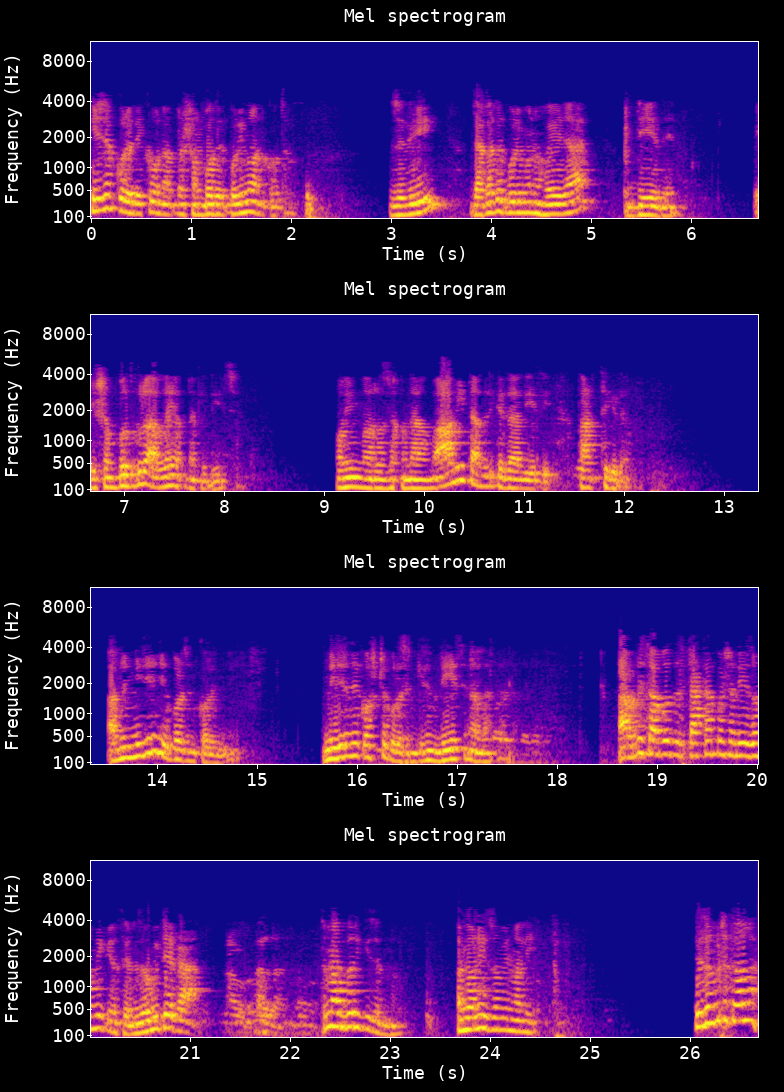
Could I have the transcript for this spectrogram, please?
হিসাব করে দেখুন আপনার সম্পদের পরিমাণ কত। যদি জাকাতের পরিমাণ হয়ে যায়, দিয়ে দেন। এই সম্পদগুলো আল্লাহ আপনাকে দিয়েছে। আমি তাদেরকে যা দিয়েছি, তার থেকে দেন আপনি নিজে নিজে উপার্জন করেননি। নিজে নিজে কষ্ট করেছেন কিছু দিয়েছেন আল্লাহ আপনি সাপোজ টাকা পয়সা দিয়ে জমি কিনেছেন, জমিতে কা তোমার ধরি কি জন্য? আমি অনেক জমির মালিক। জমিটা তো আল্লাহ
